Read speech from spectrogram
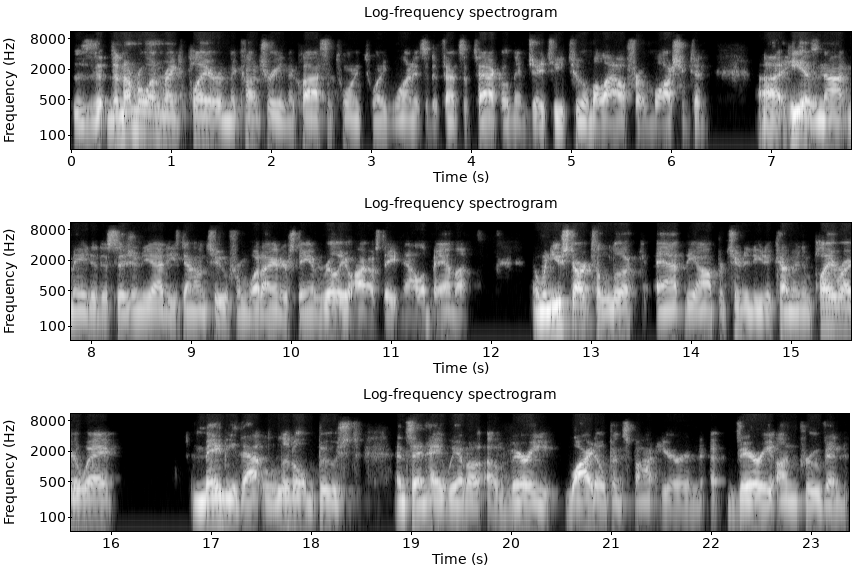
the, the, number one ranked player in the country in the class of 2021 is a defensive tackle named JT Tuimoloau from Washington. Uh, he has not made a decision yet. He's down to, from what I understand, really Ohio State and Alabama. And when you start to look at the opportunity to come in and play right away, maybe that little boost and saying, hey, we have a, a very wide open spot here and uh, very unproven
